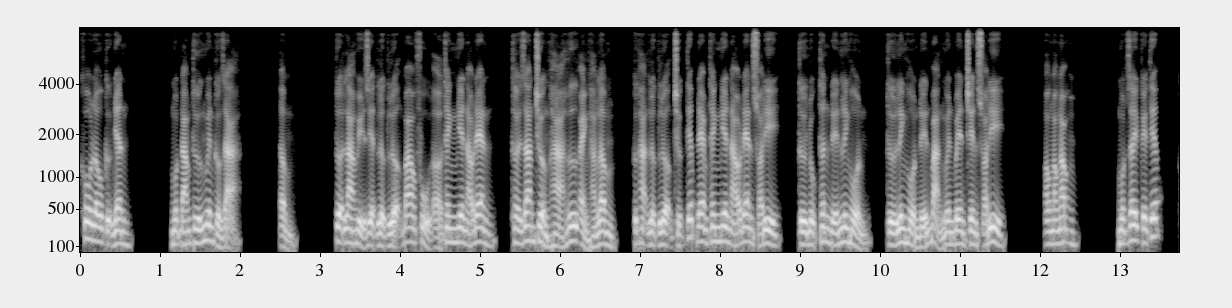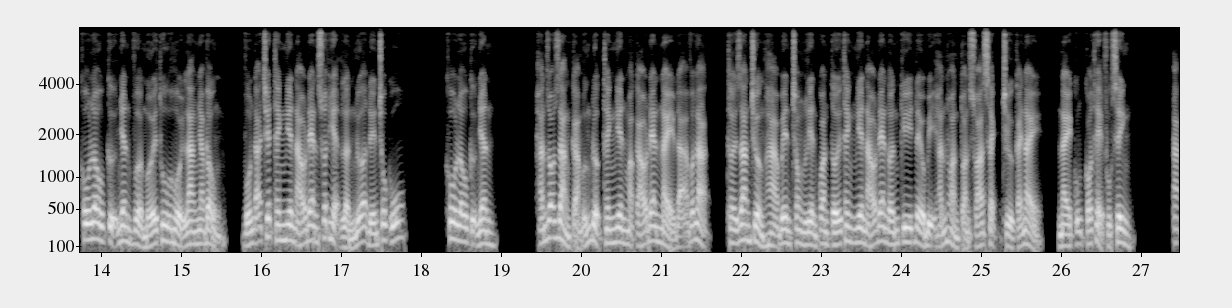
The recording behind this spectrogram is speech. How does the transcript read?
Khô lâu cự nhân, một đám thứ nguyên cường giả. Ẩm tựa là hủy diệt lực lượng bao phủ ở thanh niên áo đen, thời gian trường hà hư ảnh hàn lâm, cực hạn lực lượng trực tiếp đem thanh niên áo đen xóa đi, từ nhục thân đến linh hồn, từ linh hồn đến bản nguyên bên trên xóa đi. Ông long long một giây kế tiếp khô lâu cự nhân vừa mới thu hồi lang nha bổng vốn đã chết thanh niên áo đen xuất hiện lần nữa đến chỗ cũ. Khô lâu cự nhân. Hắn rõ ràng cảm ứng được thanh niên mặc áo đen này đã vất lạc thời gian trường hà bên trong liên quan tới thanh niên áo đen ấn ký đều bị hắn hoàn toàn xóa sạch trừ cái này này cũng có thể phục sinh. À,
